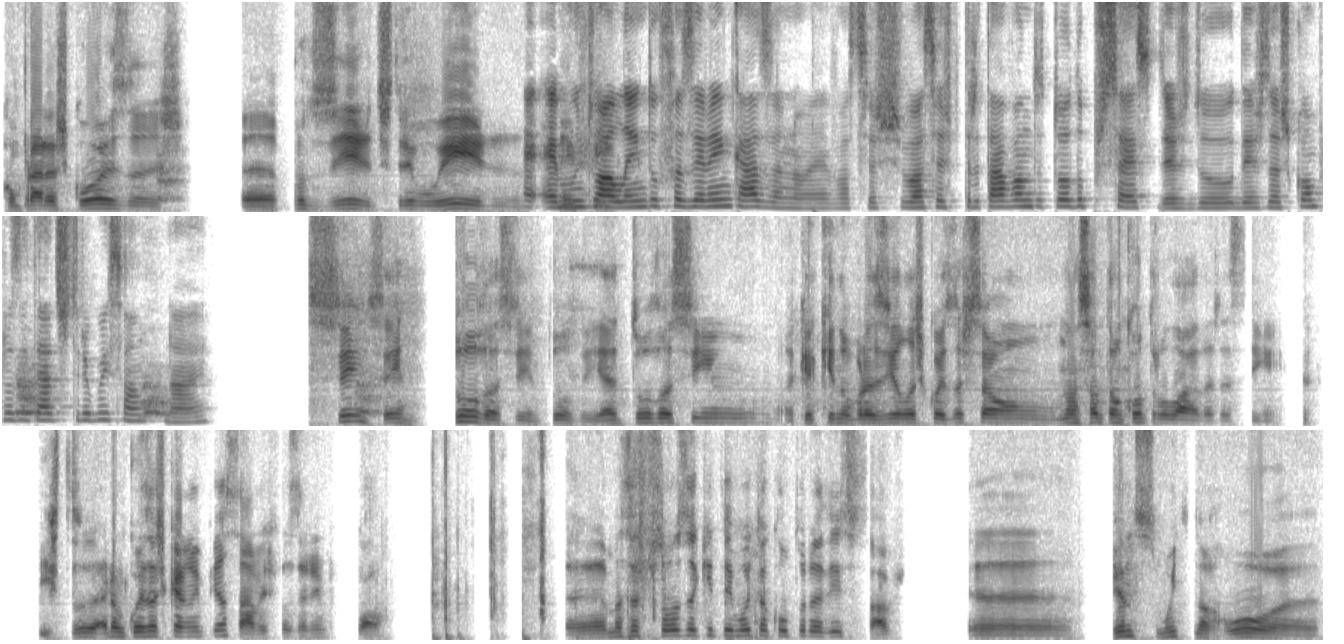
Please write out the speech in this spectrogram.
comprar as coisas, eh, produzir, distribuir. É, é muito além do fazer em casa, não é? Vocês, vocês tratavam de todo o processo, desde, o- desde as compras até à distribuição, não é? Sim, sim, tudo assim, tudo. E é tudo assim, que aqui no Brasil as coisas são, não são tão controladas assim. Isto eram coisas que eram impensáveis fazer em Portugal. Eh, mas as pessoas aqui têm muita cultura disso, sabes? Eh, Vende-se muito na rua,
